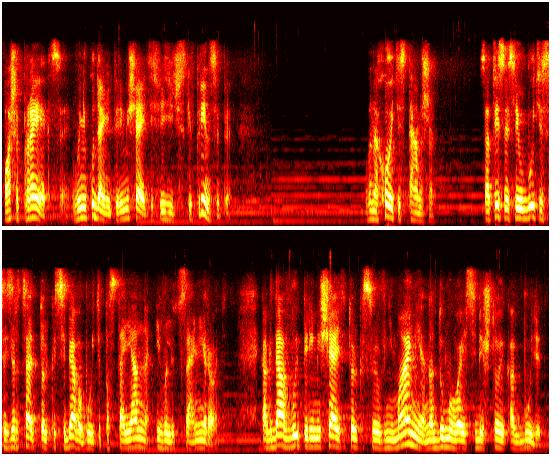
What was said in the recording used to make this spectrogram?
вашей проекции. Вы никуда не перемещаетесь физически в принципе. Вы находитесь там же. Соответственно, если вы будете созерцать только себя, вы будете постоянно эволюционировать. Когда вы перемещаете только свое внимание, надумывая себе, что и как будет –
